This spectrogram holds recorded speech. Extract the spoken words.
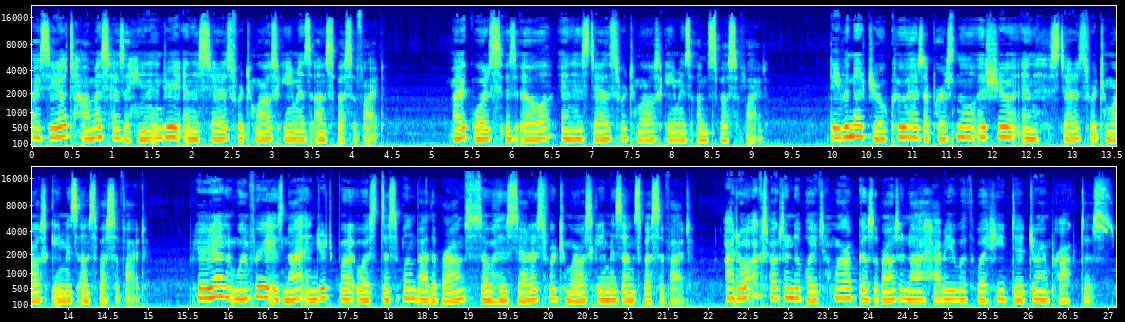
Isaiah Thomas has a hand injury and his status for tomorrow's game is unspecified. Mike Woods is ill and his status for tomorrow's game is unspecified. David Njoku has a personal issue and his status for tomorrow's game is unspecified. Perrion Winfrey is not injured but was disciplined by the Browns, so his status for tomorrow's game is unspecified. I don't expect him to play tomorrow because the Browns are not happy with what he did during practice.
